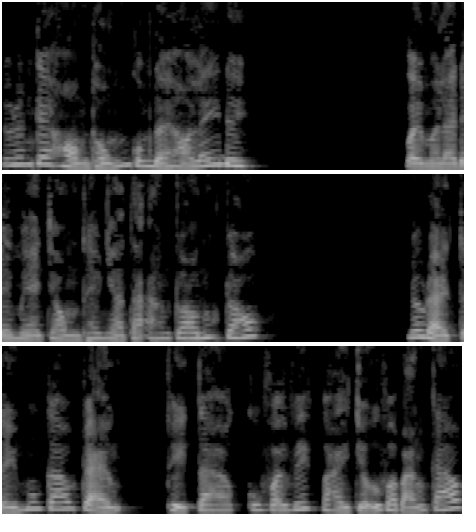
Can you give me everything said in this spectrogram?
Nếu đến cái hòm thủng cũng để họ lấy đi. Vậy mà lại để mẹ chồng theo nhà ta ăn tro nuốt trấu. Nếu đại tỷ muốn cáo trạng, thì ta cũng phải viết vài chữ vào bản cáo.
